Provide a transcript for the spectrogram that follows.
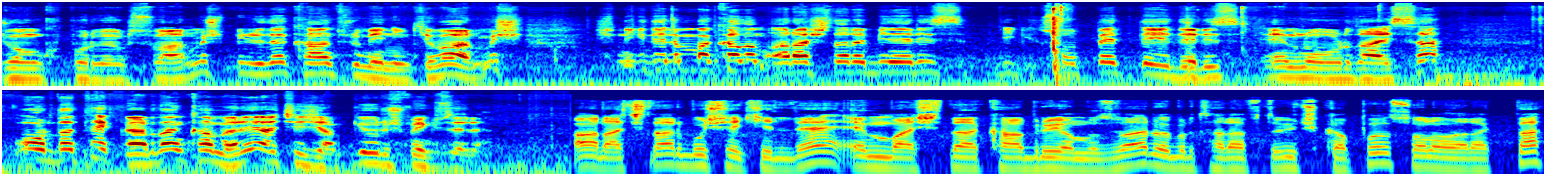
John Cooper Works varmış. Bir de Countryman'inki varmış. Şimdi gidelim bakalım araçlara bineriz. Bir sohbet de ederiz Emre oradaysa. Orada tekrardan kamerayı açacağım. Görüşmek üzere. Araçlar bu şekilde. En başta kabriyomuz var. Öbür tarafta 3 kapı. Son olarak da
